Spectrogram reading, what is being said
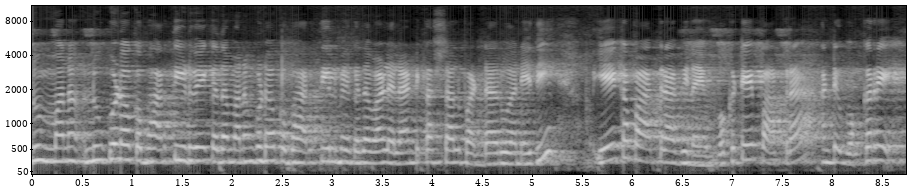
నువ్వు మన నువ్వు కూడా ఒక భారతీయుడివే కదా మనం కూడా ఒక భారతీయులమే కదా వాళ్ళు ఎలాంటి కష్టాలు పడ్డారు అనేది ఏకపాత్రాభినయం. ఒకటే పాత్ర అంటే ఒక్కరే.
